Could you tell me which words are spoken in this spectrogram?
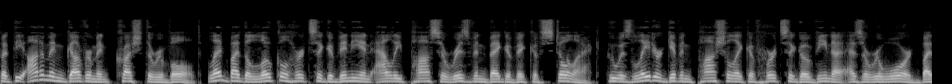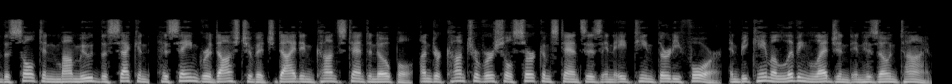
But the Ottoman government crushed the revolt, led by the local Herzegovinian Ali Pasha Rizvanbegovic of Stolac, who was later given Pashalik of Herzegovina as a reward by the Sultan Mahmud II. Husein Gradascevic died in Constantinople, under controversial circumstances in 1834, and became a living legend in his own time.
